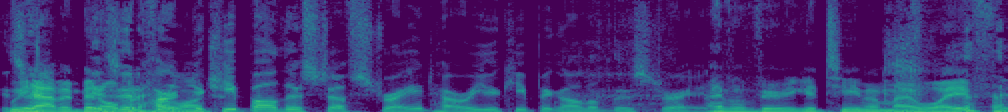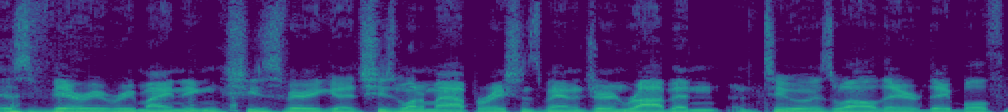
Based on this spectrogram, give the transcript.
Is we it- haven't been is open it hard to keep all this stuff straight? How are you keeping all of this straight? I have a very good team, and my wife is very reminding. She's very good. She's one of my operations manager, and Robin too as well. They're they both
